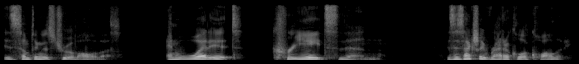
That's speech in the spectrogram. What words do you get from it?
is something that's true of all of us. And what it creates then is this actually radical equality.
